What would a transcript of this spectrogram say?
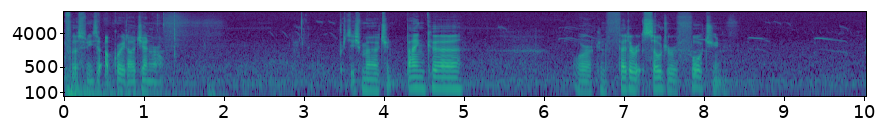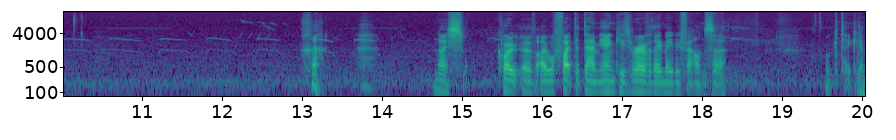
First we need to upgrade our general. British merchant banker or a Confederate soldier of fortune. Nice quote of I will fight the damn Yankees wherever they may be found, sir. We'll take him.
